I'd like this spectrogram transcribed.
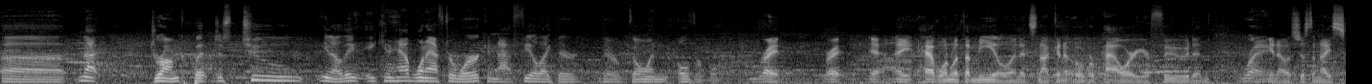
uh, not drunk but just too you know they, they can have one after work and not feel like they're they're going overboard right, right, yeah. Hey, have one with a meal, and it's not going to overpower your food, and Right. you know it's just a nice,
